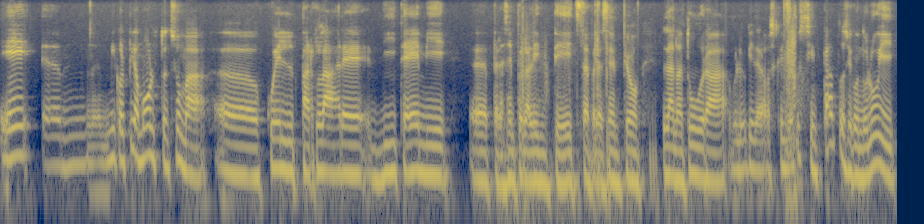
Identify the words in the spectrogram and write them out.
e ehm, mi colpiva molto insomma eh, quel parlare di temi eh, per esempio la lentezza, per esempio la natura. Volevo chiedere a Oscar Giacossi intanto secondo lui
